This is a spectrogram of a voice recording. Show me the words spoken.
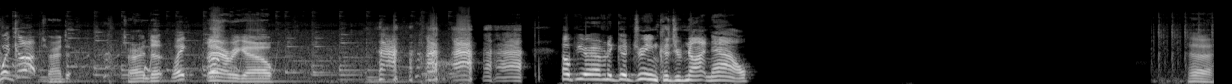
Wake up! Trying to Trying to. Wait. There we go. Hope you're having a good dream, because you're not now. Uh,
